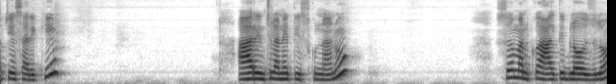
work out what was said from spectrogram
వచ్చేసరికి ఆరు ఇంచులు అనేది తీసుకున్నాను. సో మనకు ఆల్తీ బ్లౌజ్లో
